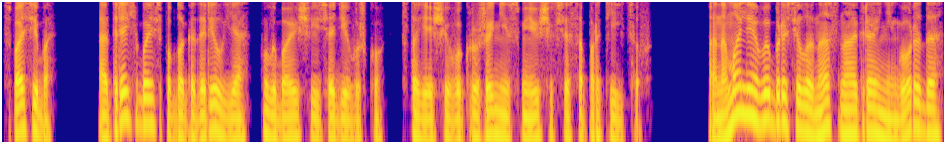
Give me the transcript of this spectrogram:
«Спасибо», Отряхиваясь, поблагодарил я улыбающуюся девушку, стоящую в окружении смеющихся сопартийцев. Аномалия выбросила нас на окраине города,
